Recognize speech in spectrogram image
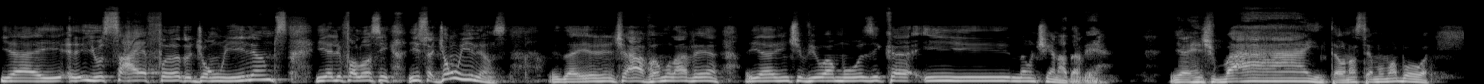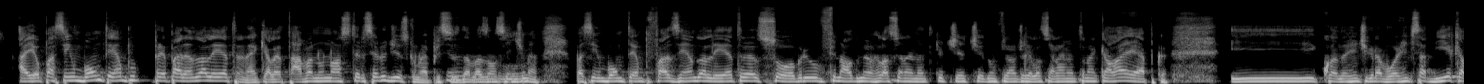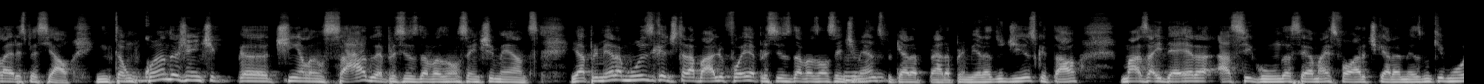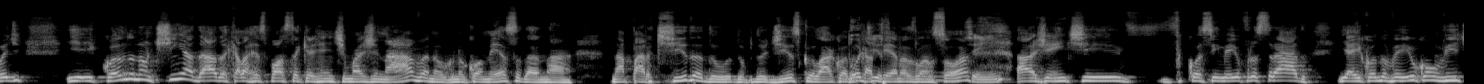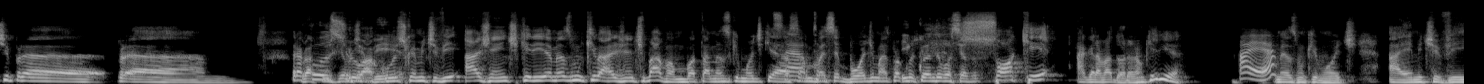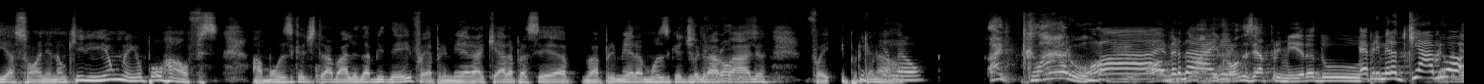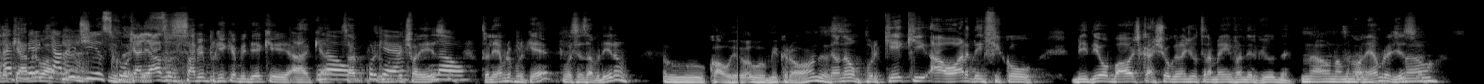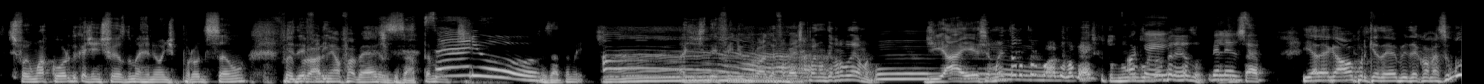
E aí, e o Sai é fã do John Williams, e ele falou assim: Isso é John Williams. E daí a gente, ah, vamos lá ver. E a gente viu a música e não tinha nada a ver. E a gente, ah, então nós temos uma boa. Aí eu passei um bom tempo preparando a letra, né? Que ela estava no nosso terceiro disco, não é preciso da vazão sentimento. Passei um bom tempo fazendo a letra sobre o final do meu relacionamento, que eu tinha tido um final de relacionamento naquela época. E quando a gente gravou, a gente sabia que ela era especial. Então, quando a gente ah, tinha lançado É Preciso da Vazão Sentimentos, e a primeira música de trabalho foi É Preciso da Vazão Sentimentos, porque era, era a primeira do disco e tal, mas a ideia era a segunda ser a mais forte, que era mesmo que mude. E quando não tinha dado aquela resposta que a gente imaginava no, no começo, da, na, na partida do, do, do disco lá, quando Do o Capenas lançou, Sim. a gente ficou assim meio frustrado. E aí, quando veio o convite para Pra Pro acústico. acústico. o MTV. acústico MTV, a gente queria mesmo que a gente, bah, vamos botar mesmo que mude que essa Certo. vai ser boa demais para E acústico. quando vocês. Só que a gravadora não queria, Ah, é? mesmo que mude. A MTV e a Sony não queriam, nem o Paul Ralphs. A música de trabalho da Bidei foi a primeira, que era para ser a, a primeira música de Foi trabalho. Foi, e por E que por que não? não? Ai, claro, óbvio. Bah, é óbvio. verdade. Não, a Microondas é a primeira do. É a primeira que abre, É o, a primeira é a que primeira abre que abre o disco. Que, aliás, vocês sabem por que, que a BD que. A, que a- Não, sabe, por quê? nunca te falei isso? Não. Tu lembra por quê que vocês abriram? O qual? O, o micro-ondas? Não, não. Por que, que a ordem ficou balde, cachorro grande, Ultraman e Vanderbilda? Não, não. Tu não me lembra disso? Não. Isso foi um acordo que a gente fez numa reunião de produção. Foi de por ordem alfabética. Exatamente. Sério? Exatamente. Ah. A gente definiu por ordem alfabética para não ter problema. Hum. De A a esse, mas então por ordem alfabética. Todo mundo Ok. concordou, beleza. Beleza. Tudo certo. E é legal porque daí a BD começa. Uh,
